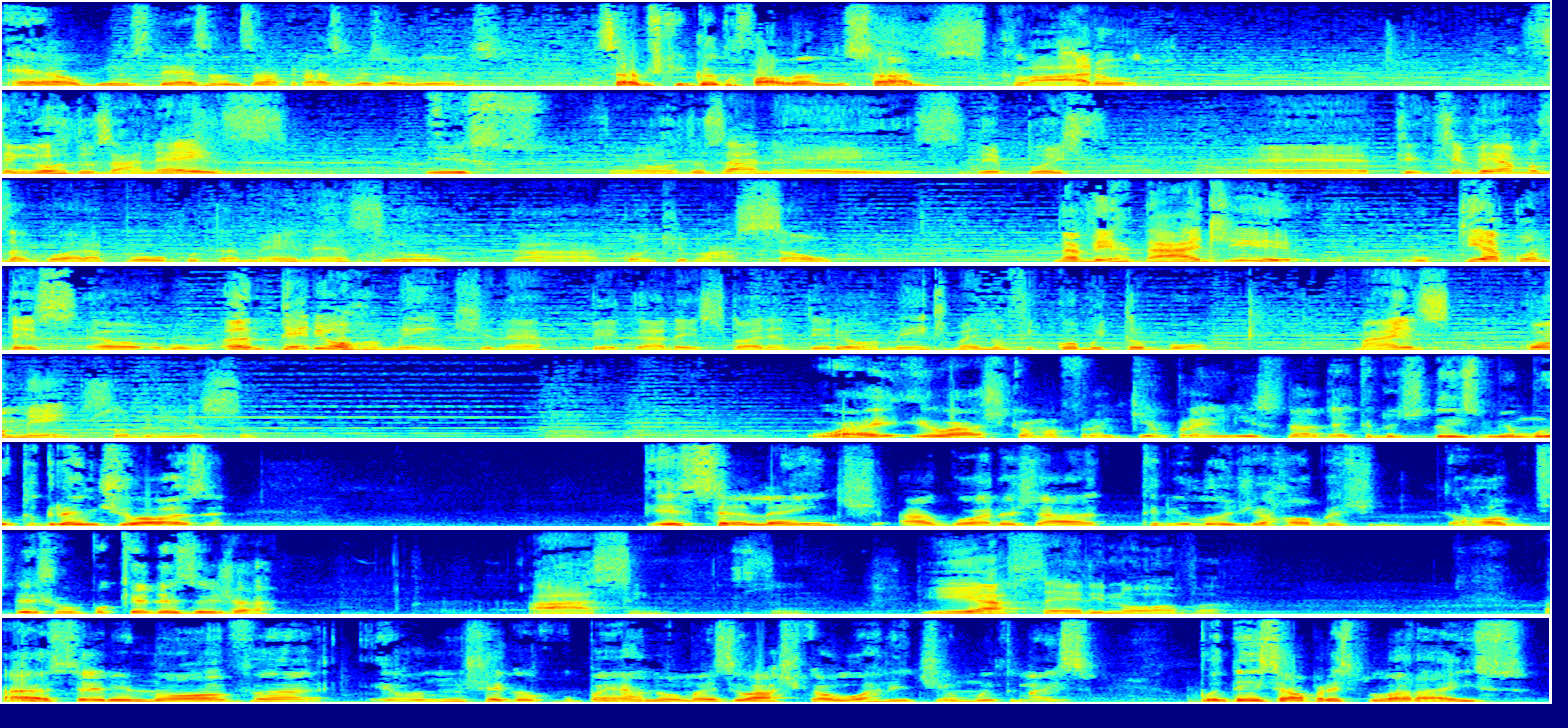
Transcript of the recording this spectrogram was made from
É, alguns 10 anos atrás, mais ou menos. Sabe de que, que eu tô falando, sabe? Claro. Senhor dos Anéis? Isso. Senhor dos Anéis. Depois é, tivemos agora há pouco também, né? Seu, a continuação. Na verdade, o que aconteceu é, anteriormente, né? Pegar a história anteriormente, mas não ficou muito bom. Mas comente sobre isso. Uai, eu acho que é uma franquia para início da década de 2000 muito grandiosa. Excelente. Agora já a trilogia Hobbit, Hobbit deixou um pouquinho a desejar. Ah, sim, sim. E a série nova? A série nova eu não cheguei a acompanhar não, mas eu acho que a Warner tinha muito mais potencial para explorar isso.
